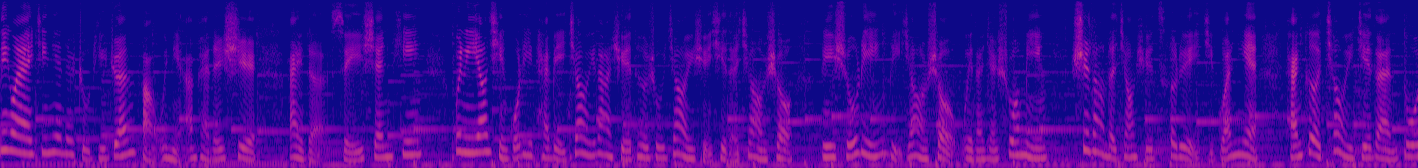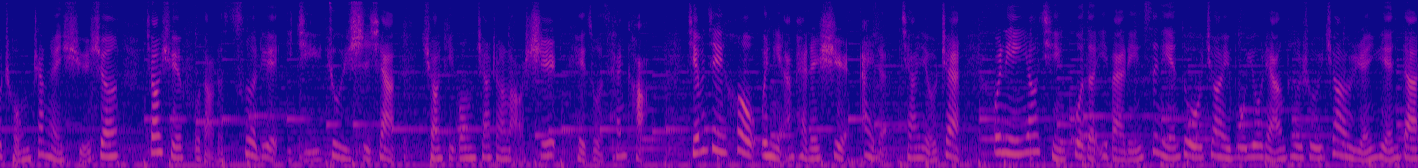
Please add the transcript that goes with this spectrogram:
另外，今天的主题专访为你安排的是《爱的随身听》，为您邀请国立台北教育大学特殊教育学系的教授李淑玲李教授为大家说明适当的教学策略以及观念，谈各教育阶段多重障碍学生教学辅导的策略以及注意事项，希望提供家长、老师可以做参考。节目最后为你安排的是《爱的加油站》，为您邀请获得一百零四年度教育部优良特殊教育人员的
